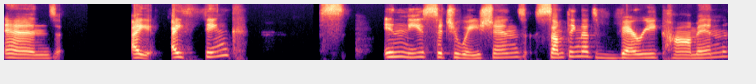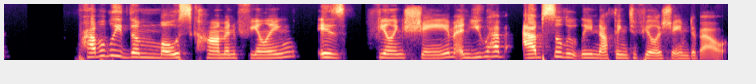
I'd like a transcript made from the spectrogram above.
And I I think in these situations, something that's very common, probably the most common feeling is feeling shame and you have absolutely nothing to feel ashamed about.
